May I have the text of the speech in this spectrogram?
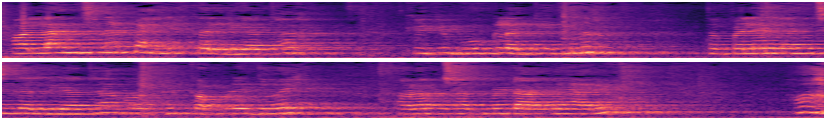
और लंच ने पहले कर लिया था, क्योंकि भूख लगी थी ना तो पहले लंच कर लिया था और फिर कपड़े धोए और अब छत में डालने आ रही हूँ। हाँ।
